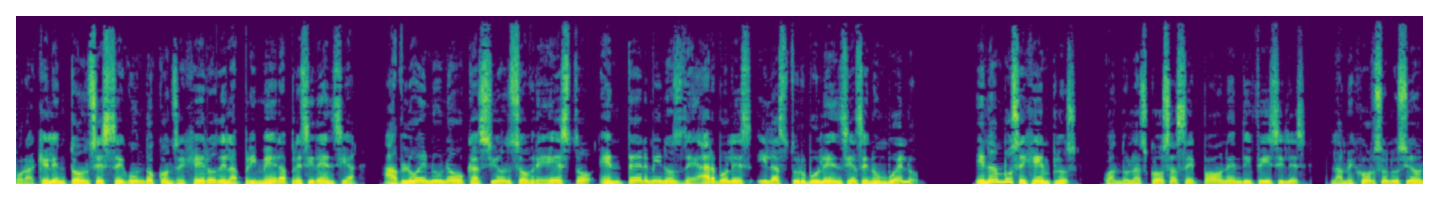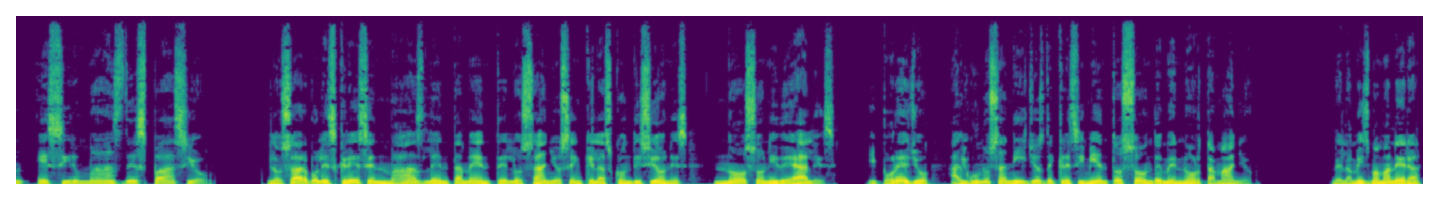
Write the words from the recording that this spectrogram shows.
por aquel entonces segundo consejero de la primera presidencia, habló en una ocasión sobre esto en términos de árboles y las turbulencias en un vuelo. En ambos ejemplos, cuando las cosas se ponen difíciles, la mejor solución es ir más despacio. Los árboles crecen más lentamente los años en que las condiciones no son ideales, y por ello algunos anillos de crecimiento son de menor tamaño. De la misma manera,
